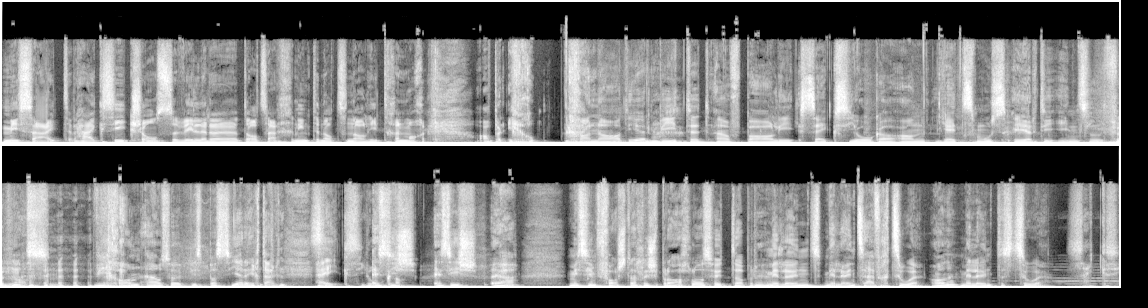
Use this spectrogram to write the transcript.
mir sagt, er hat Chancen, weil er äh, tatsächlich einen internationalen Hit können machen Aber ich Kanadier bietet auf Bali Sex-Yoga an. Jetzt muss er die Insel verlassen. Wie kann auch so etwas passieren? Ich denke, hey, Sex-Yoga. es ist, es ist, ja, wir sind fast ein bisschen sprachlos heute, aber wir lassen wir lassen es einfach zu, oder? Wir lassen es zu. Sex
